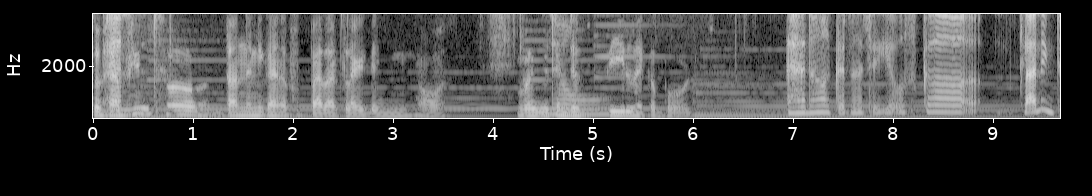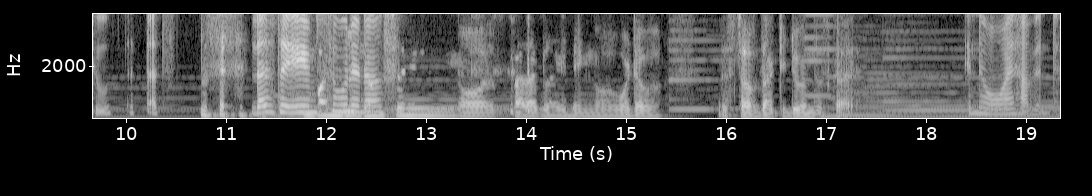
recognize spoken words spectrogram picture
So have you And ever done any kind of paragliding or where you can just no, feel like a bird? है ना करना चाहिए उसका planning to. That, that's that's the aim soon Bungee enough. jumping or paragliding or whatever the stuff that you do in the sky. No, I haven't.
